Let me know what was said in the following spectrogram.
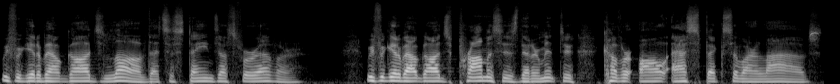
We forget about God's love that sustains us forever. We forget about God's promises that are meant to cover all aspects of our lives.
